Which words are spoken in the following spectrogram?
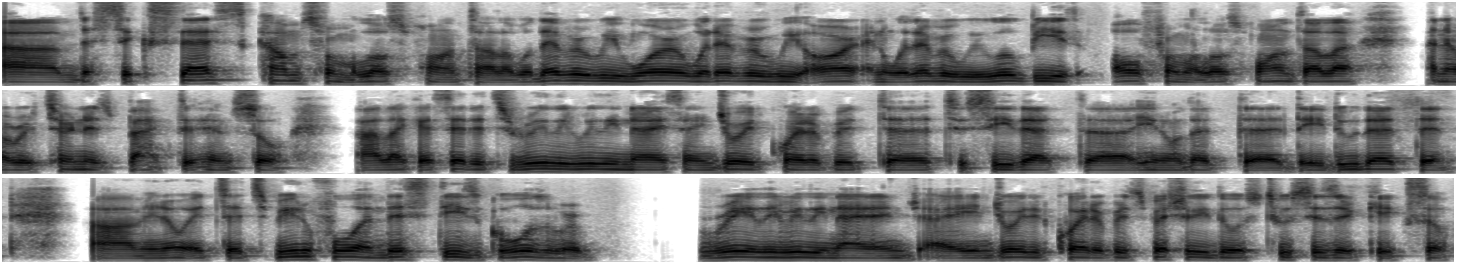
um, the success comes from Allah subhanahu wa ta'ala. Whatever we were, whatever we are, and whatever we will be is all from Allah subhanahu wa ta'ala, and our return is back to Him. So, uh, like I said, it's really, really nice. I enjoyed quite a bit uh, to see that, uh, you know, that uh, they do that, and um, you know, it's it's beautiful. And this these goals were really really nice and i enjoyed it quite a bit especially those two scissor kicks so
